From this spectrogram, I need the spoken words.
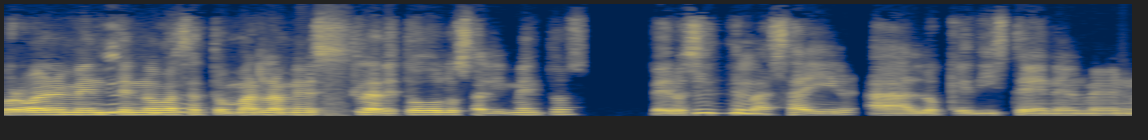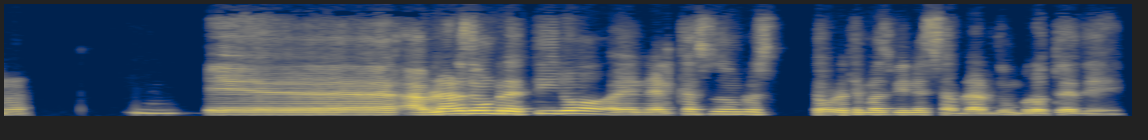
Probablemente no vas a tomar la mezcla de todos los alimentos, pero sí te vas a ir a lo que diste en el menú. Eh, hablar de un retiro, en el caso de un restaurante, más bien es hablar de un brote de,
